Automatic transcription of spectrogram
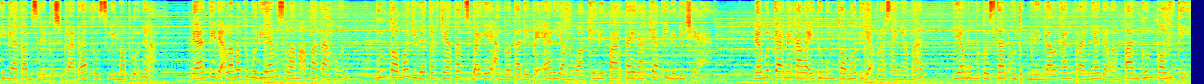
hingga tahun 1956. Dan tidak lama kemudian selama empat tahun, Bung Tomo juga tercatat sebagai anggota DPR yang mewakili Partai Rakyat Indonesia. Namun karena kala itu Bung Tomo tidak merasa nyaman, ia memutuskan untuk meninggalkan perannya dalam panggung politik.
